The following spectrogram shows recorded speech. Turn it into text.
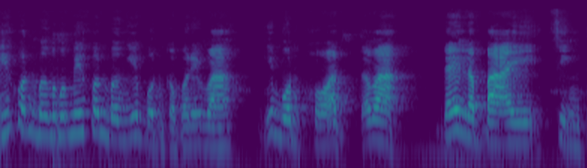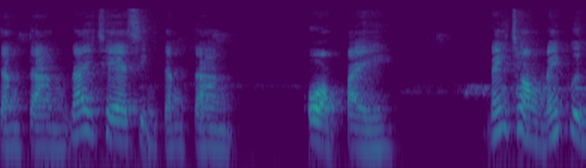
มีคนเบิงบ่มีคนเบิงญี่ปุ่นกับบริวาญี่ปุ่นขอแต่ว่าได้ระบายสิ่งต่างๆ ได้แชร์สิ่งต่างๆ ออกไป ในช่องในพื้น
